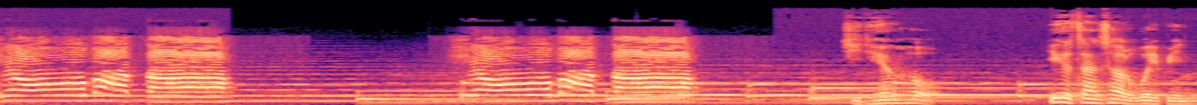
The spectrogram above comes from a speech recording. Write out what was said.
小马嘎，小马嘎。几天后，一个站哨的卫兵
